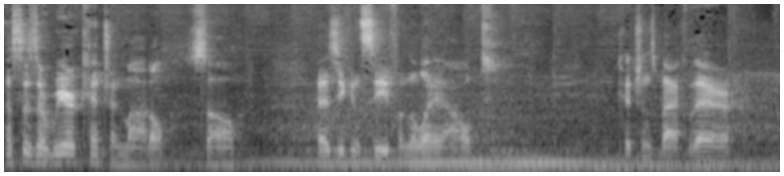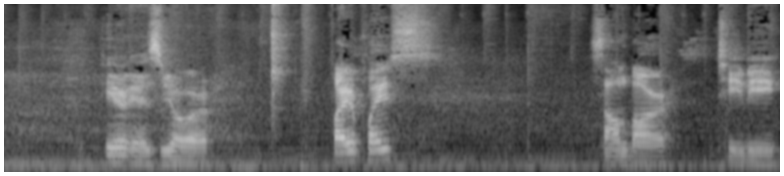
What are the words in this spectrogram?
This is a rear kitchen model, so as you can see from the layout, kitchen's back there. Here is your fireplace, soundbar, TV.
